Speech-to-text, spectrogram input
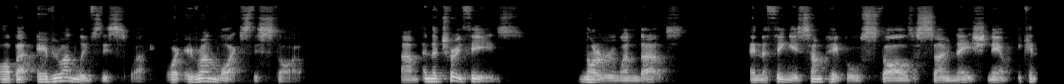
oh, but everyone lives this way or everyone likes this style. Um, and the truth is, not everyone does. And the thing is, some people's styles are so niche. Now, it can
